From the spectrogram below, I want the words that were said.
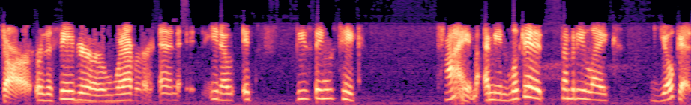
star or the savior or whatever and you know it's these things take time I mean look at somebody like Jokic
